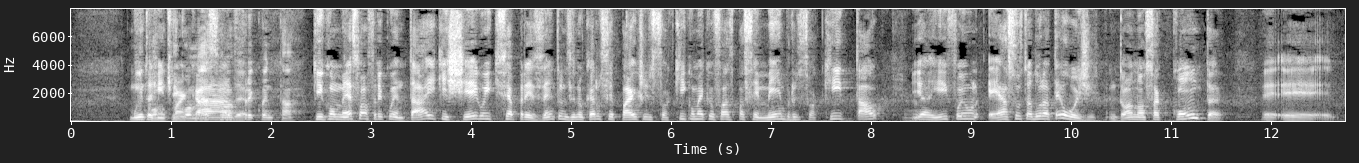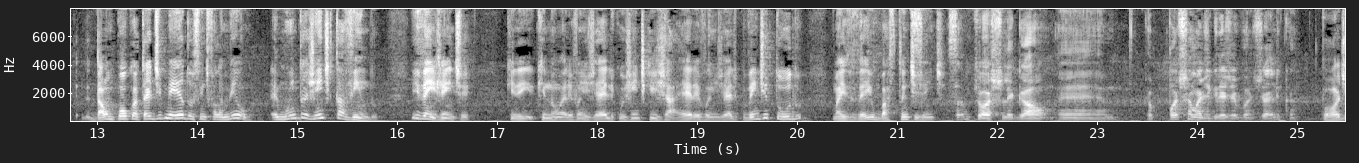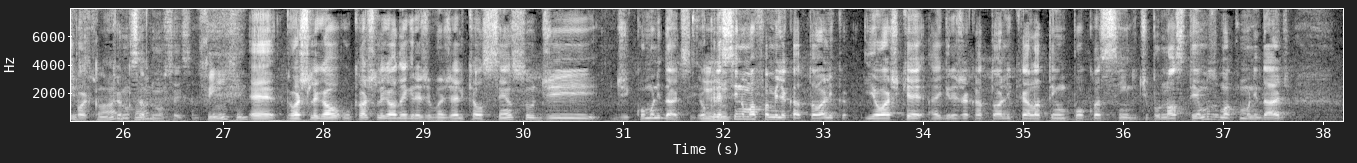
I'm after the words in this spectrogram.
Muita que, gente que marcada. Que começam a frequentar. Que começam a frequentar e que chegam e que se apresentam dizendo, eu quero ser parte disso aqui, como é que eu faço para ser membro disso aqui e tal. E aí foi um, é assustador até hoje. Então a nossa conta é, é, dá um pouco até de medo, assim, de falar, meu, é muita gente que está vindo. E vem gente que, que não era evangélico, gente que já era evangélico, vem de tudo, mas veio bastante gente. Sabe o que eu acho legal? É... Eu pode chamar de igreja evangélica? Pode, pode. claro. Eu não, claro. sei, não sei se. Sim, sim. É, eu acho legal, o que eu acho legal da igreja evangélica é o senso de, de comunidade. Eu uhum. cresci numa família católica e eu acho que a igreja católica ela tem um pouco assim, do, tipo, nós temos uma comunidade,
